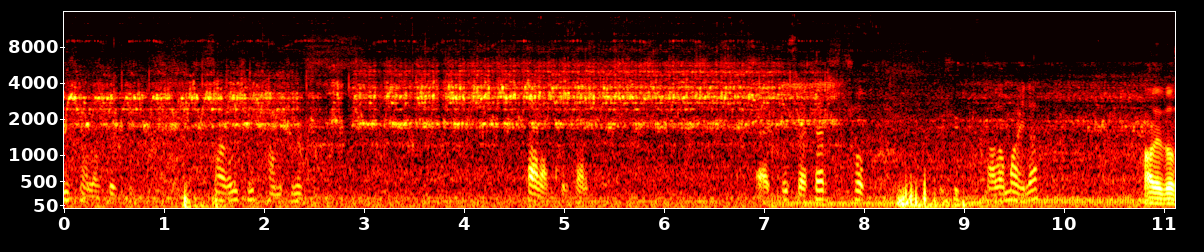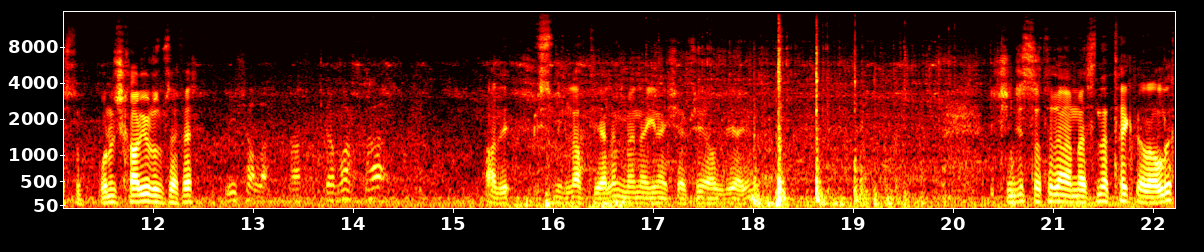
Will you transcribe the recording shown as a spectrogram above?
İnşallah çok sağlık şey kamışını. Tamam kurtardım. Evet bu sefer çok düşük kalamayla Hadi dostum. Bunu çıkarıyoruz bu sefer. İnşallah nasipte varsa Hadi bismillah diyelim. Ben de yine şemsiye hazırlayayım. İkinci sırtı denemesinde tekrar aldık.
